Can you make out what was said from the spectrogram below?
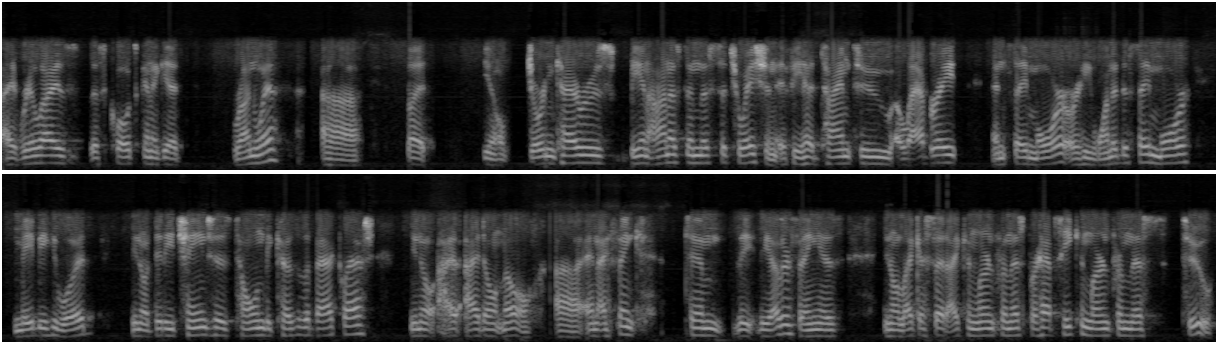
I realize this quote's going to get run with, uh, but you know, Jordan Kyrou's being honest in this situation. If he had time to elaborate and say more, or he wanted to say more, maybe he would. You know, did he change his tone because of the backlash? You know, I, I don't know. Uh, and I think, Tim, the, the other thing is, you know, like I said, I can learn from this. Perhaps he can learn from this too.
